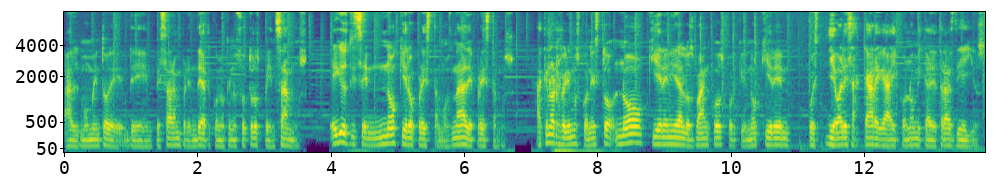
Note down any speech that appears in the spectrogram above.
al momento de, empezar a emprender, con lo que nosotros pensamos. Ellos dicen no quiero préstamos, nada de préstamos. ¿A qué nos referimos con esto? No quieren ir a los bancos porque no quieren pues llevar esa carga económica detrás de ellos.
